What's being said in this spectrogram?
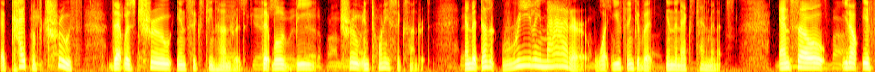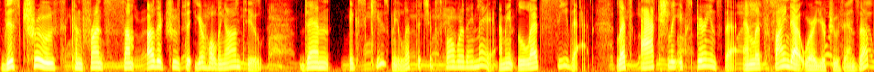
a type of truth that was true in 1600 that will be true in 2600 and that doesn't really matter what you think of it in the next 10 minutes. And so, you know, if this truth confronts some other truth that you're holding on to, then excuse me, let the chips fall where they may. I mean, let's see that. Let's actually experience that. And let's find out where your truth ends up.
